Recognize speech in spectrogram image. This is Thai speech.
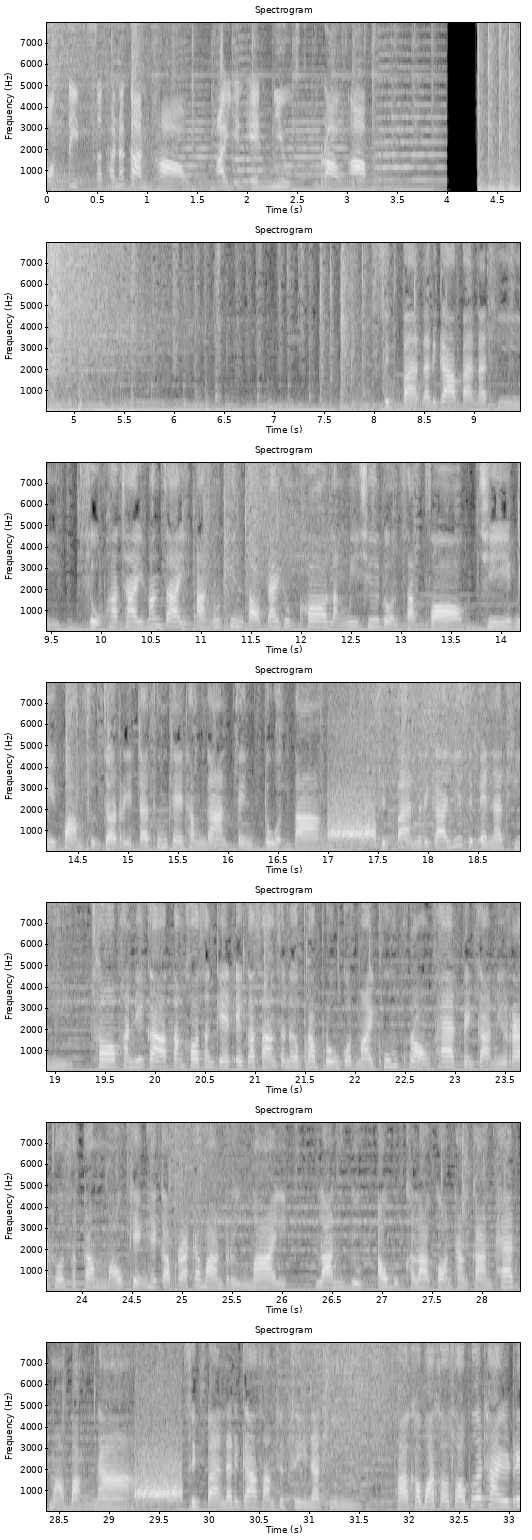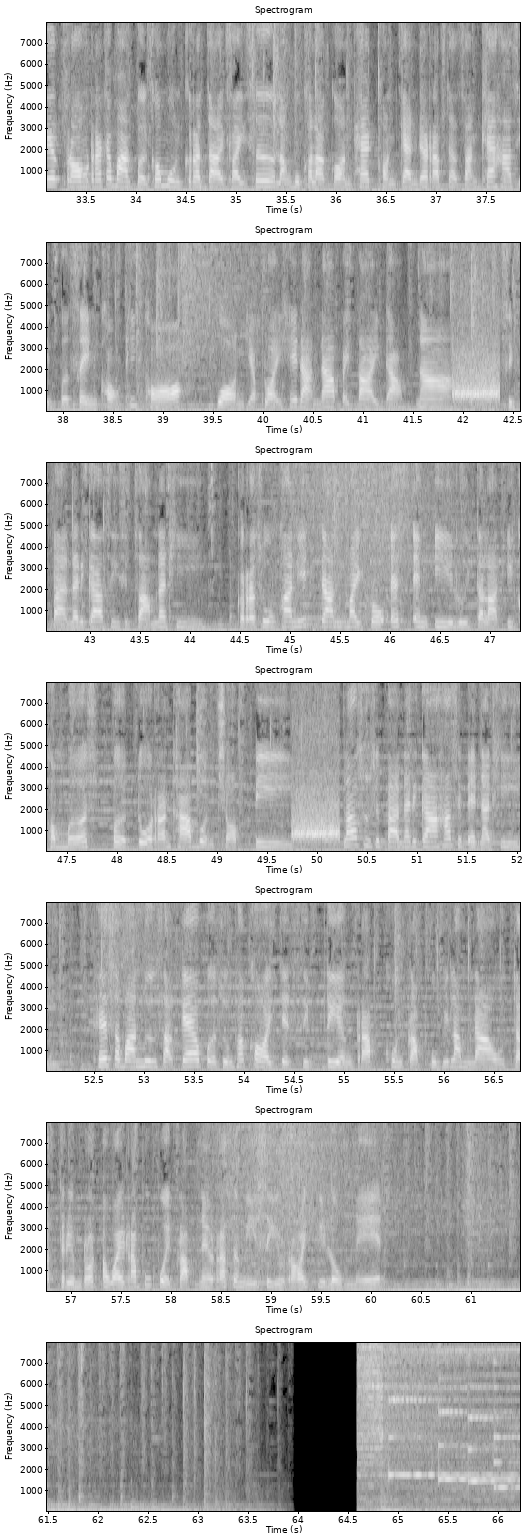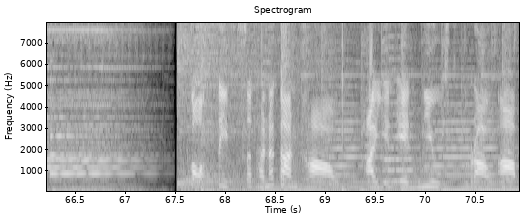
าะติดสถานการณ์ข่าว INN News Roundup 18นาฬิกา8นาที สุภาชัยมั่นใจอนุทินตอบได้ทุกข้อหลังมีชื่อโดนซักฟอก ชี้มีความสุจริตและทุ่มเททำงานเป็นตัวตั้ง 18นาฬิกา21 นาทีชอพันนิกาตั้งข้อสังเกตเอกสารเสนอปรับปรุงกฎหมายคุ้มครองแพทย์เป็นการนิรโทษกรรมเหมาเก่งให้กับรัฐบาลหรือไม่ ลั่นหยุดเอาบุคลากรทางการแพทย์มาบังหน้า 18นาฬิกา34 นาทีภาควัตสสเพื่อไทยเรียกร้องรัฐบาลเปิดข้อมูลกระจายไฟเซอร์ หลังบุคลากรแพทย์ขอนแก่นได้รับจัดสรรแค่ 50%ของที่ขอ วอนอย่าปล่อยให้ด่านหน้าไปตายดาบหน้า 18นาฬิกา43 นาทีกระทรวงพาณิชย์ดันไมโคร SME ลุยตลาดอีคอมเมิร์ซเปิดตัวร้านค้าบนช้อปปี ล่าสุด 18นาฬิกา51 นาที เทศบาลเมืองสระแก้วเปิดศูนย์พักคอย 70 เตียงรับคนกลับภูมิลำเนา จัดเตรียมรถเอาไว้รับผู้ป่วยกลับในรัศมี 400 กิโลเมตรเกาะติดสถานการณ์ข่าว INN News Roundup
